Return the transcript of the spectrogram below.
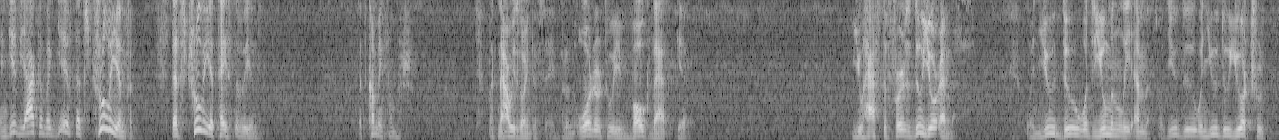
and give Yaakov a gift that's truly infinite, that's truly a taste of the infinite, that's coming from Hashem. But now he's going to say, but in order to evoke that gift, you have to first do your emes. When you do what's humanly emes, what you do when you do your truth,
